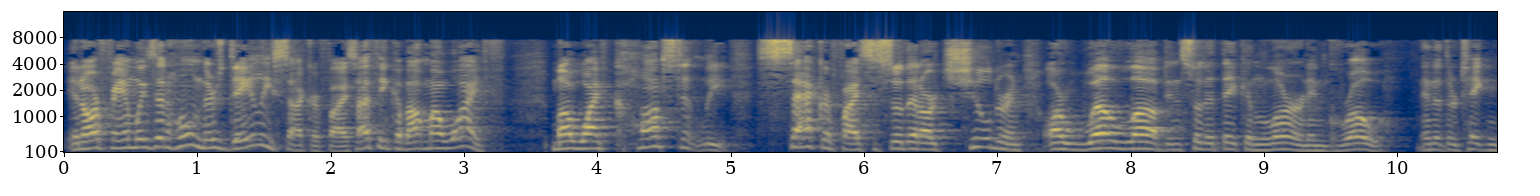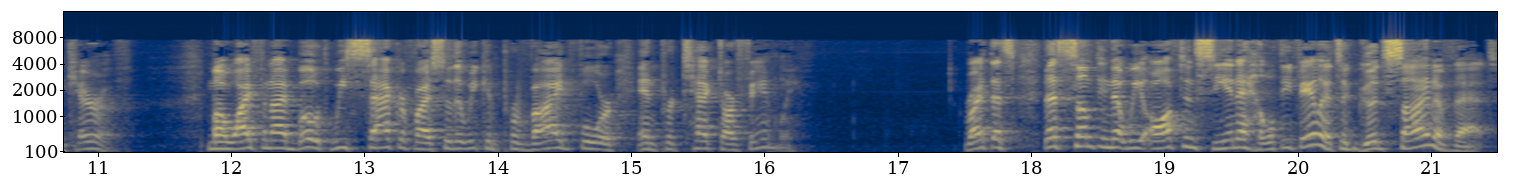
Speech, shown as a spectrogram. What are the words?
In our families at home, there's daily sacrifice. I think about my wife. My wife constantly sacrifices so that our children are well loved and so that they can learn and grow and that they're taken care of. My wife and I both, we sacrifice so that we can provide for and protect our family. Right? That's, that's something that we often see in a healthy family. It's a good sign of that.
